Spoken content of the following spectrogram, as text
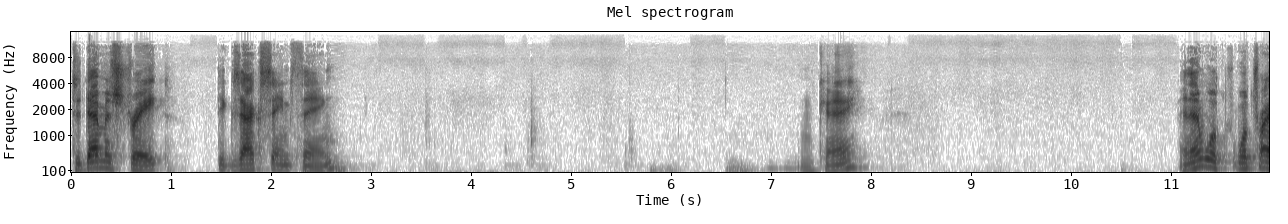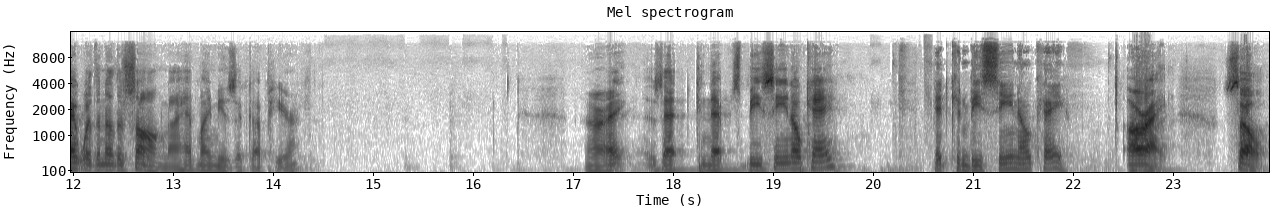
to demonstrate the exact same thing. Okay? And then we'll, we'll try it with another song. I have my music up here. All right, is that, can that be seen okay? It can be seen okay. All right, so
